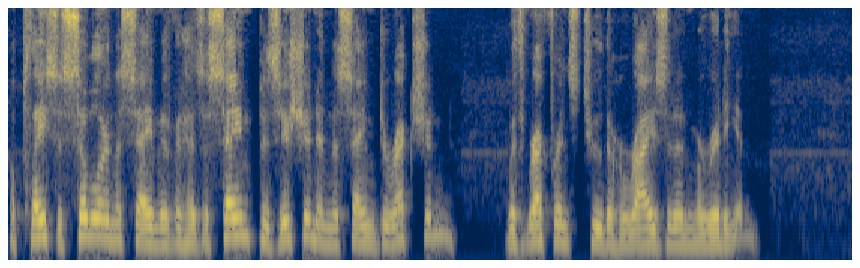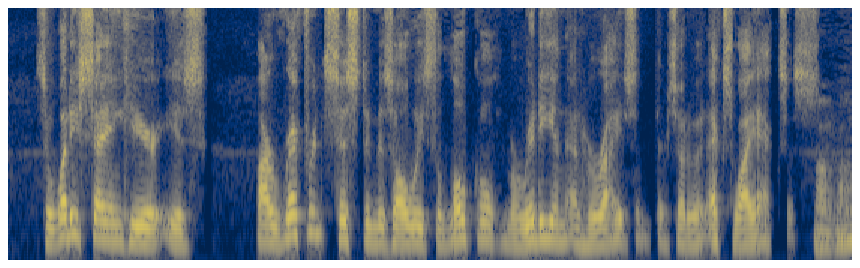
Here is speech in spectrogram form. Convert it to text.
A place is similar and the same if it has the same position in the same direction with reference to the horizon and meridian. So, what he's saying here is our reference system is always the local meridian and horizon. They're sort of an XY axis. Uh-huh.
